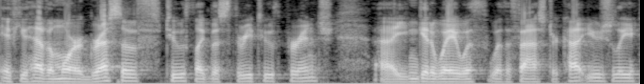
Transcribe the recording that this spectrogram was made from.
If you have a more aggressive tooth like this three tooth per inch, uh, you can get away with, with a faster cut usually.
